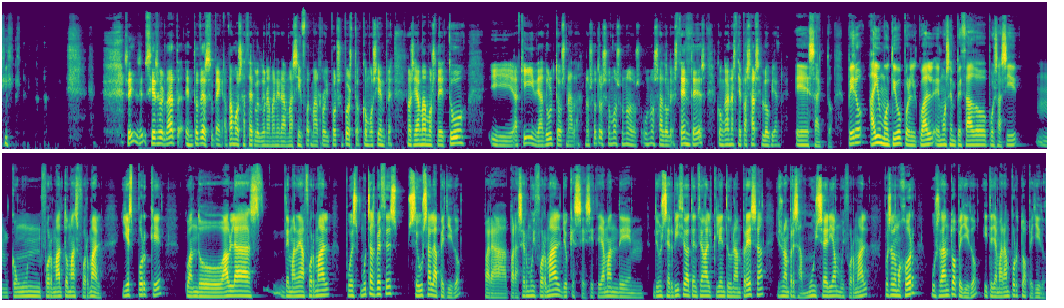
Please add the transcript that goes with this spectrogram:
Sí, sí, es verdad. Entonces, venga, vamos a hacerlo de una manera más informal, Roy. Por supuesto, como siempre, nos llamamos de tú y aquí de adultos nada. Nosotros somos unos, unos adolescentes con ganas de pasárselo bien. Exacto. Pero hay un motivo por el cual hemos empezado pues así mm, con un formato más formal. Y es porque cuando hablas de manera formal, pues muchas veces se usa el apellido para, para, ser muy formal, yo qué sé, si te llaman de, de, un servicio de atención al cliente de una empresa y es una empresa muy seria, muy formal, pues a lo mejor usarán tu apellido y te llamarán por tu apellido.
